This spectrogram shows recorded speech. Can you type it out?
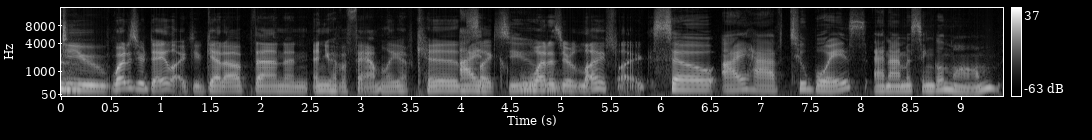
do you? What is your day like? Do you get up then, and and you have a family, you have kids. I like, do. what is your life like? So I have two boys, and I'm a single mom,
